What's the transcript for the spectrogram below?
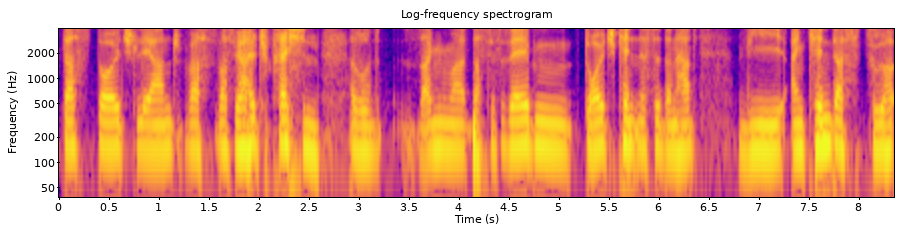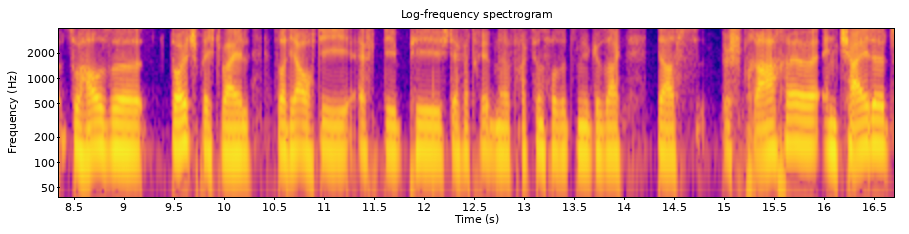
das Deutsch lernt, was, was wir halt sprechen. Also sagen wir mal, dass es dieselben Deutschkenntnisse dann hat, wie ein Kind, das zu, zu Hause Deutsch spricht, weil so hat ja auch die FDP-stellvertretende Fraktionsvorsitzende gesagt, dass Sprache entscheidet,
